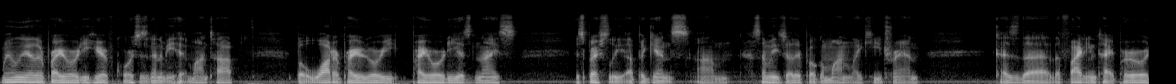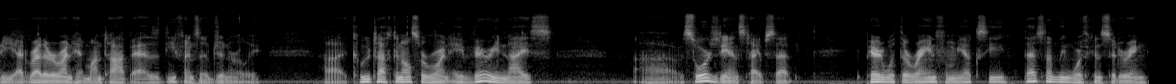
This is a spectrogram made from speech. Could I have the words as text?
My only other priority here, of course, is going to be Hitmontop, but water priority priority is nice, especially up against um, some of these other Pokemon like Heatran. Because the the fighting type priority, I'd rather run Hitmontop as defensive generally. Uh, Kabutops can also run a very nice uh, Swords Dance type set paired with the rain from Uxie. That's something worth considering.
